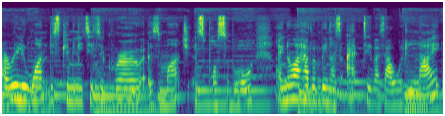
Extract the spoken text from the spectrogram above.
I really want this community to grow as much as possible. I know I haven't been as active as I would like,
